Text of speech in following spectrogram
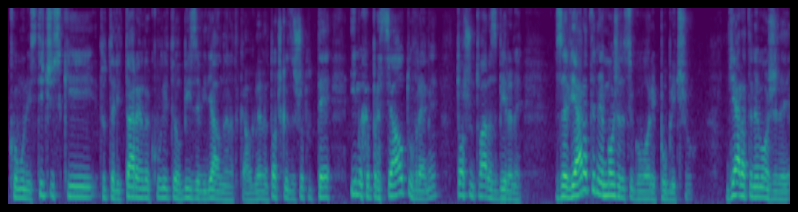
комунистически, тоталитарен ръководител би завидял на такава гледна точка, защото те имаха през цялото време точно това разбиране. За вярата не може да се говори публично. Вярата не може да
